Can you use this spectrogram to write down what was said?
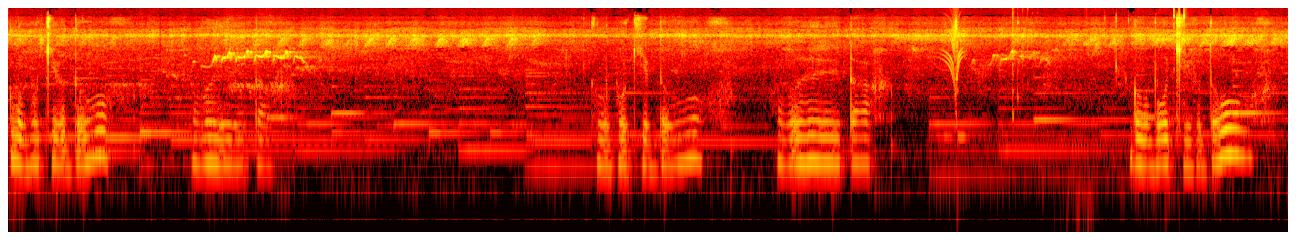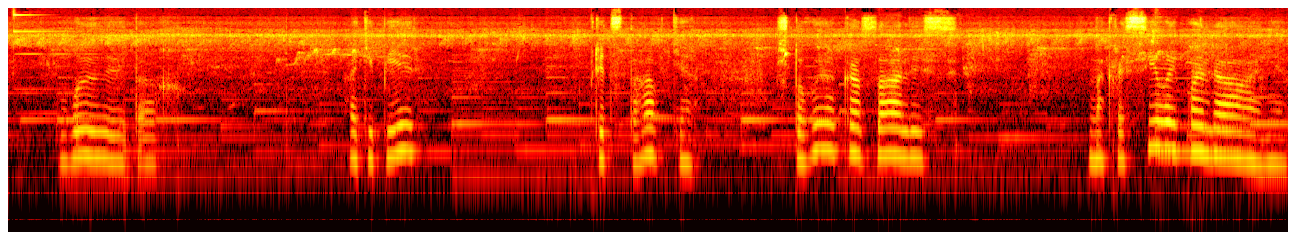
Глубокий вдох, выдох. Глубокий вдох, выдох. Глубокий вдох, выдох. А теперь представьте, что вы оказались на красивой поляне.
